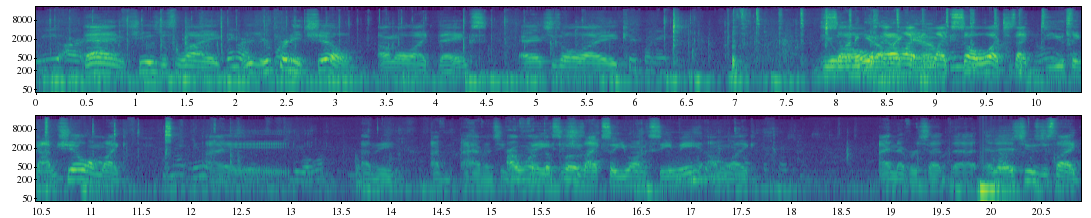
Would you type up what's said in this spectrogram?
We are. then she was just like, think we're "You're, at you're pretty chill." I'm all like, "Thanks," and she's all like, 3.8. Do you so? want to get on and I'm my like, I'm like, "So what?" She's like, "Do you think I'm chill?" I'm like, "I, I mean, I, I haven't seen I your want the face." And she's plug. like, "So you want to see me?" I'm like, "I never said that," and then she was just like.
